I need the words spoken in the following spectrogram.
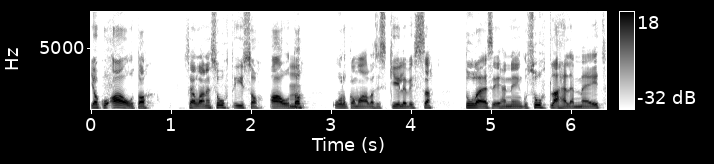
joku auto, sellainen suht iso auto mm. ulkomaalaisissa kilvissä, tulee siihen niin kuin suht lähelle meitä,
